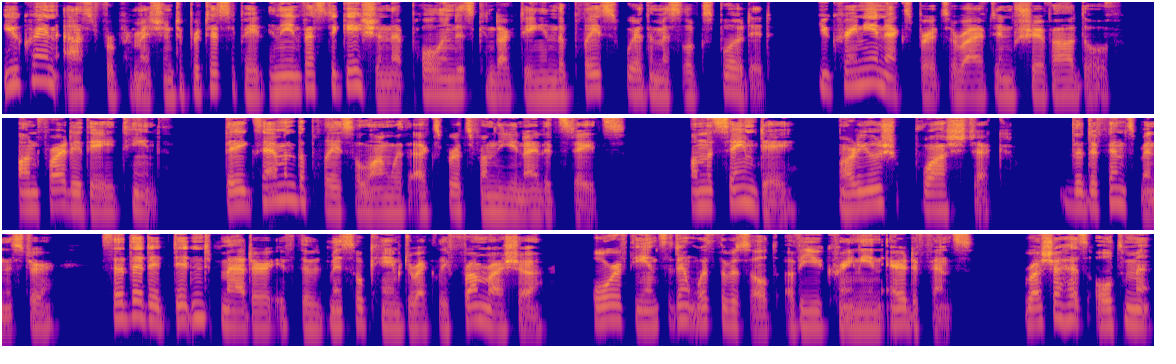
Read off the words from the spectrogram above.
Ukraine asked for permission to participate in the investigation that Poland is conducting in the place where the missile exploded. Ukrainian experts arrived in Przewodów on Friday the 18th. They examined the place along with experts from the United States. On the same day, Mariusz Błaszczak, the defense minister, said that it didn't matter if the missile came directly from Russia or if the incident was the result of a Ukrainian air defense. Russia has ultimate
